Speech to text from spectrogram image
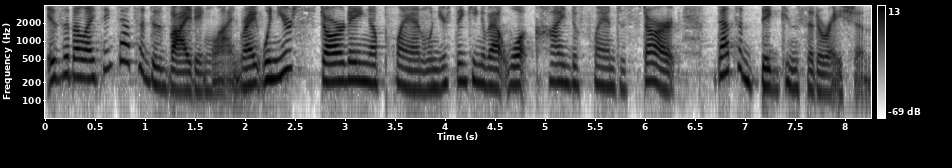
Isabel, I think that's a dividing line, right? When you're starting a plan, when you're thinking about what kind of plan to start, that's a big consideration.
